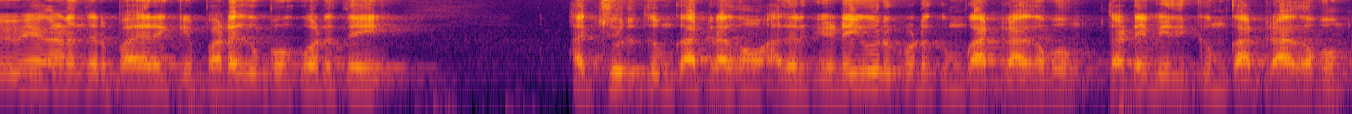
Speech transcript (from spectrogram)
விவேகானந்தர் பாறைக்கு படகு போக்குவரத்தை அச்சுறுத்தும் காற்றாகவும் அதற்கு இடையூறு கொடுக்கும் காற்றாகவும் தடை விதிக்கும் காற்றாகவும்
